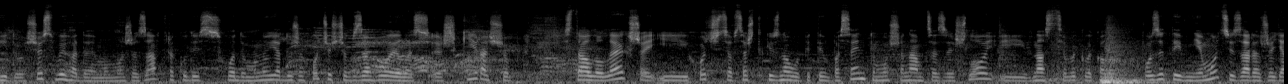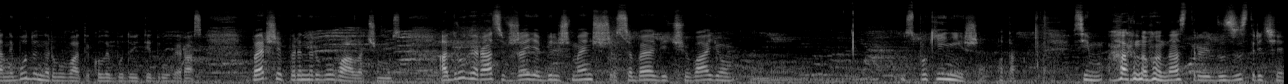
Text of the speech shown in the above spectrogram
відео. Щось вигадаємо, може завтра кудись сходимо. Ну я дуже хочу, щоб загоїлась е, шкіра, щоб стало легше, і хочеться все ж таки знову піти в басейн, тому що нам це зайшло, і в нас це викликало позитивні емоції. Зараз вже я не буду нервувати, коли буду йти другий раз. Перший перенервувала чомусь, а другий раз вже я більш-менш себе відчуваю спокійніше. Отак. Всім гарного настрою, до зустрічі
